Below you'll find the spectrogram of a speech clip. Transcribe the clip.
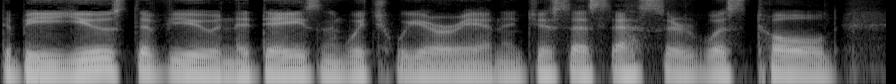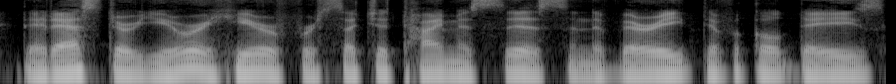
to be used of You in the days in which we are in. And just as Esther was told that Esther, you are here for such a time as this, in the very difficult days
